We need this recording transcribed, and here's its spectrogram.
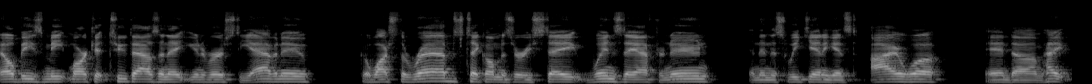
LB's Meat Market, 2008 University Avenue. Go watch the Rebs take on Missouri State Wednesday afternoon, and then this weekend against Iowa. And um, hey,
